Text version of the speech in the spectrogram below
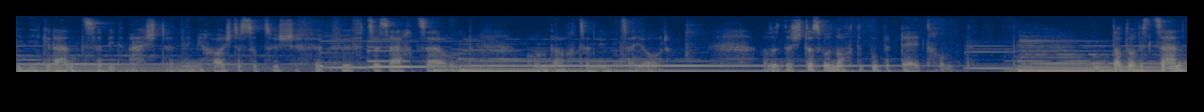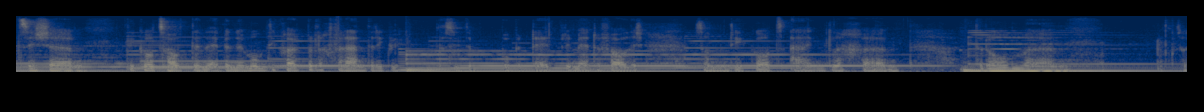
eingrenzen. Bei den meisten, nehme ich an, ist das so zwischen 15, 16 und, und 18, 19 Jahren. Also das ist das, was nach der Pubertät kommt. Und die Adoleszenz ist, äh, die geht es halt dann eben nicht mehr um die körperliche Veränderung, wie das in der Pubertät primär der Fall ist, sondern die geht es eigentlich äh, darum, äh, so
